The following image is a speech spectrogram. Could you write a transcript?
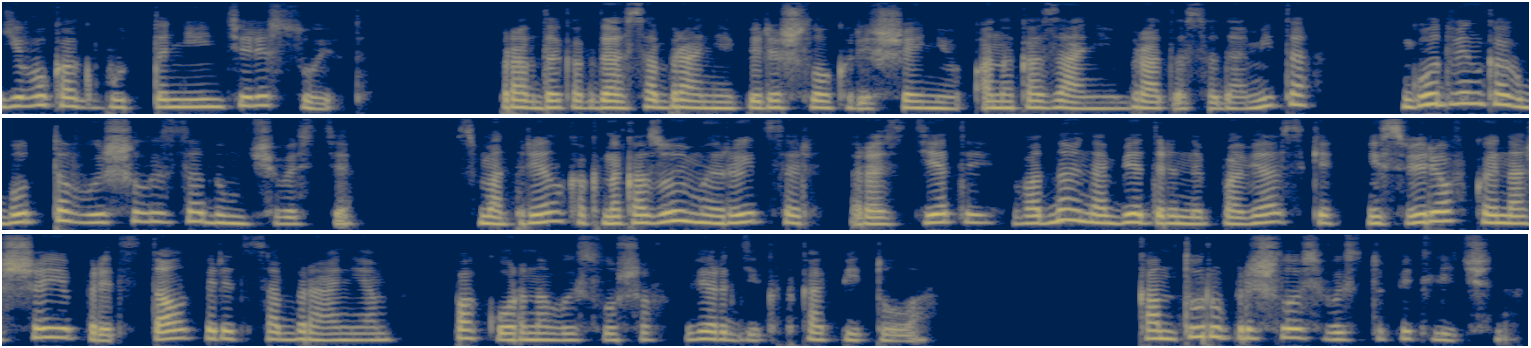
его как будто не интересует. Правда, когда собрание перешло к решению о наказании брата Садамита, Годвин как будто вышел из задумчивости, смотрел, как наказуемый рыцарь, раздетый, в одной набедренной повязке и с веревкой на шее предстал перед собранием, покорно выслушав вердикт капитула. Камтуру пришлось выступить лично.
